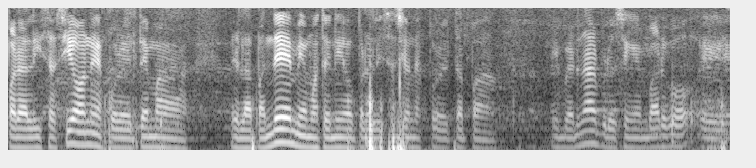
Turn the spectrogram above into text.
paralizaciones por el tema de la pandemia, hemos tenido paralizaciones por etapa invernal, pero sin embargo eh,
